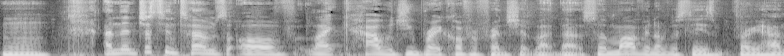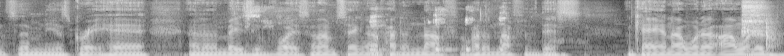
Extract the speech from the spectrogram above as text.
Mm. And then just in terms of like how would you break off a friendship like that? So Marvyn obviously is very handsome and he has great hair and an amazing voice. And I'm saying I've had enough. I've had enough of this. Okay, and I want to, I want to,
